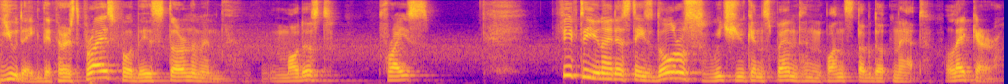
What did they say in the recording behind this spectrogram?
You take the first prize for this tournament. Modest price 50 United States dollars, which you can spend in pawnstock.net. Lecker,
